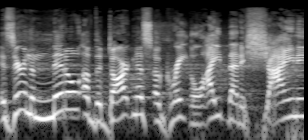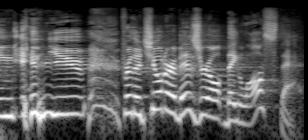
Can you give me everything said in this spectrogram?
Is there in the middle of the darkness a great light that is shining in you? For the children of Israel, they lost that.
